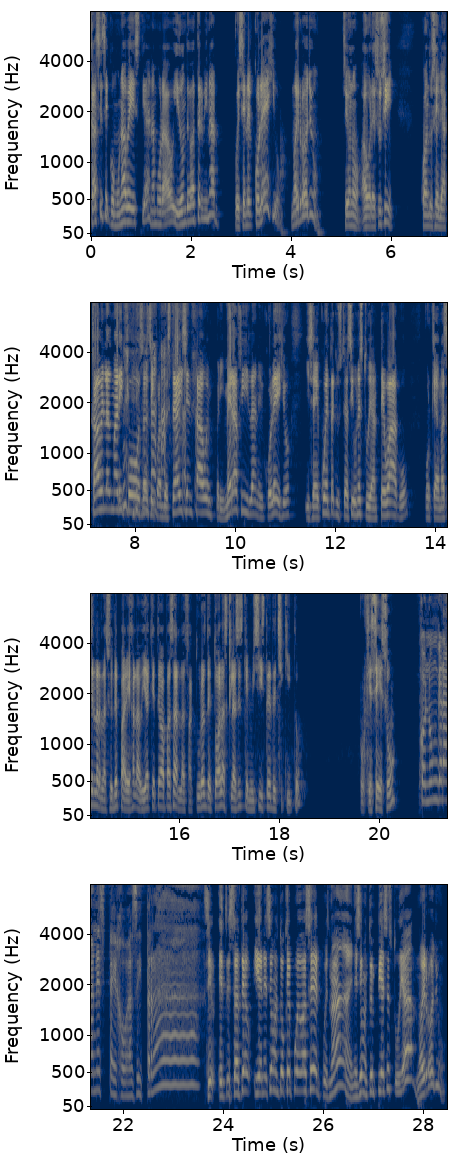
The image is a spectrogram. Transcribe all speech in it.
cásese como una bestia enamorado y ¿dónde va a terminar? Pues en el colegio, no hay rollo, ¿sí o no? Ahora, eso sí, cuando se le acaben las mariposas y cuando esté ahí sentado en primera fila en el colegio y se dé cuenta que usted ha sido un estudiante vago, porque además en la relación de pareja, la vida, ¿qué te va a pasar? Las facturas de todas las clases que no hiciste de chiquito. ¿Por qué es eso? Con un gran espejo, así. Tra... Sí, y en ese momento, ¿qué puedo hacer? Pues nada, en ese momento empieza a estudiar, no hay rollo.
